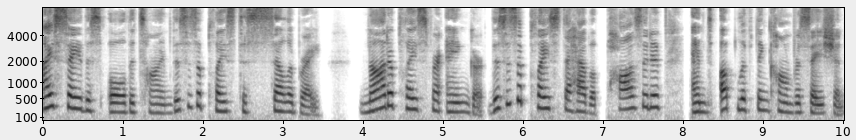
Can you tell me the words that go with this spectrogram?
I say this all the time. This is a place to celebrate, not a place for anger. This is a place to have a positive and uplifting conversation,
